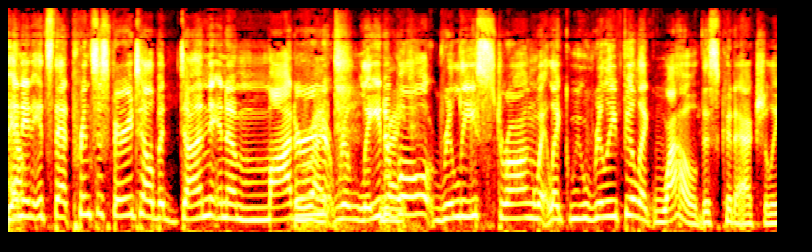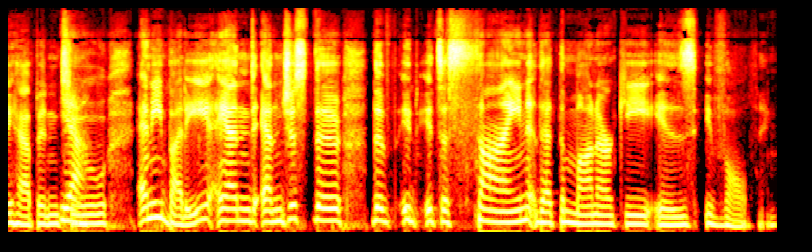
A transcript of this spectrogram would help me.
And it, it's that princess fairy tale, but done in a modern, Right. relatable, really strong way. Like we really feel like, wow, this could actually happen to Yeah. anybody. And and just the the it, it's a sign that the monarchy is evolving.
